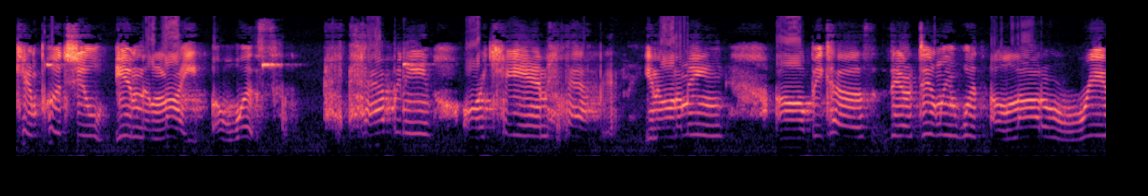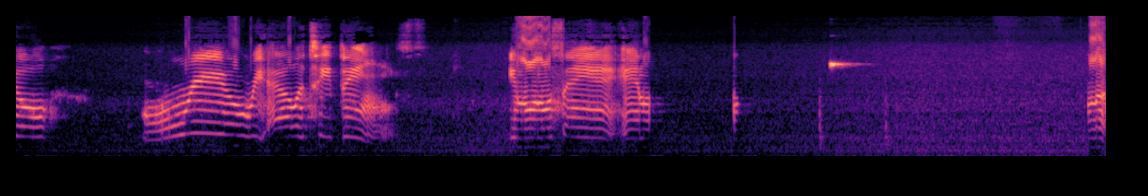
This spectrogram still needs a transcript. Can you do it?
can put you in the light of what's happening or can happen. You know what I mean? Uh, because they're dealing with a lot of real, real reality things. You know what I'm saying? And uh,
